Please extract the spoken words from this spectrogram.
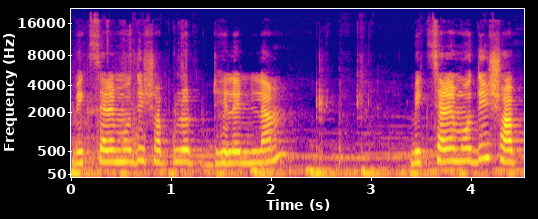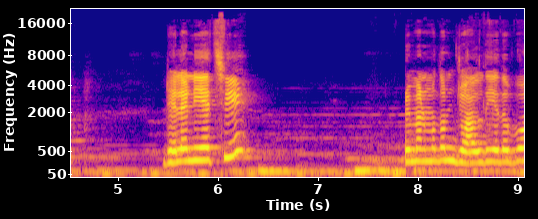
মিক্সারের মধ্যে সবগুলো ঢেলে নিলাম। মিক্সারের মধ্যে সব ঢেলে নিয়েছি। পরিমাণ মতন জল দিয়ে দেবো।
